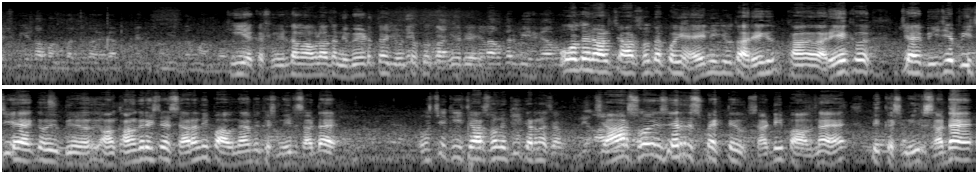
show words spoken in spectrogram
ਕਸ਼ਮੀਰ ਦਾ ਮਾਮਲਾ ਜਿਹੜਾ ਹੈਗਾ ਕਸ਼ਮੀਰ ਦਾ ਮਾਮਲਾ। ਕੀ ਹੈ ਕਸ਼ਮੀਰ ਦਾ ਮਾਮਲਾ? ਤਾਂ ਨਿਬੇੜਤਾ ਜੀ ਹੁਣ ਤੱਕ ਕੋਈ ਕਸ਼ਮੀਰ ਰਿਹਾ ਜਿਹੜਾ ਉਧਰ ਵੀ ਹੈਗਾ ਉਹ ਉਹਦੇ ਨਾਲ 400 ਤਾਂ ਕੋਈ ਹੈ ਨਹੀਂ ਜੋ। ਤਾਂ ਹਰੇਕ ਹਰੇਕ ਚਾਹੇ ਬੀਜੇਪੀ 'ਚ ਹੈ ਕੋਈ ਕਾਂਗਰਸ 'ਚ ਸਾਰਿਆਂ ਦੀ ਭਾਵਨਾ ਹੈ ਵੀ ਕਸ਼ਮੀਰ ਸਾਡਾ ਹੈ। ਉਸ 'ਚ ਕੀ 400 ਨੇ ਕੀ ਕਰਨਾ ਸਰ 400 ਇਜ਼ ਇਰਰਿਸਪੈਕਟਿਵ ਸਾਡੀ ਭਾਵਨਾ ਹੈ ਵੀ ਕਸ਼ਮੀਰ ਸਾਡਾ ਹੈ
